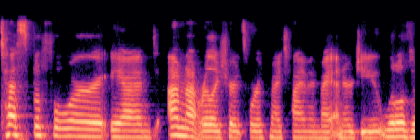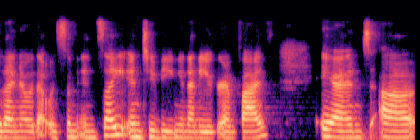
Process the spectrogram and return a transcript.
test before and i'm not really sure it's worth my time and my energy little did i know that was some insight into being an enneagram 5 and uh,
